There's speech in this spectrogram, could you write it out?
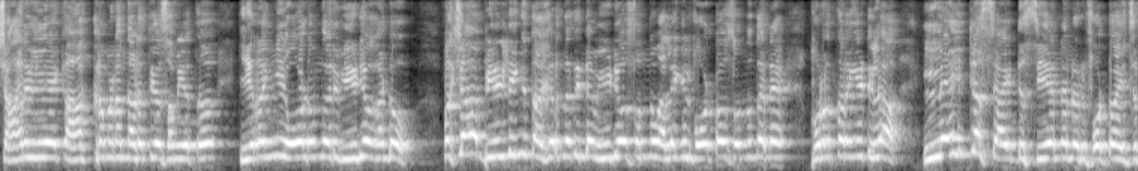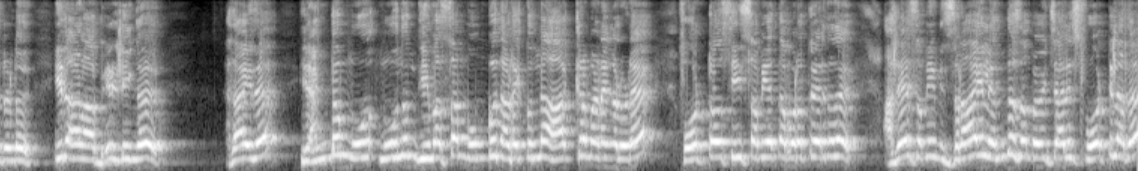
ചാനലിലേക്ക് ആക്രമണം നടത്തിയ സമയത്ത് ഇറങ്ങി ഓടുന്ന ഒരു വീഡിയോ കണ്ടു. പക്ഷെ ആ ബിൽഡിംഗ് തകർന്നതിന്റെ വീഡിയോസ് ഒന്നും അല്ലെങ്കിൽ ഫോട്ടോസ് ഒന്നും തന്നെ പുറത്തിറങ്ങിയിട്ടില്ല. ലേറ്റസ്റ്റ് ആയിട്ട് സി ഒരു ഫോട്ടോ അയച്ചിട്ടുണ്ട്. ഇതാണ് ആ ബിൽഡിംഗ് അതായത് രണ്ടും മൂന്നും ദിവസം മുമ്പ് നടക്കുന്ന ആക്രമണങ്ങളുടെ ഫോട്ടോസ് ഈ സമയത്ത് പുറത്തു വരുന്നത്. അതേസമയം ഇസ്രായേൽ എന്ത് സംഭവിച്ചാലും സ്പോട്ടിൽ അത്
